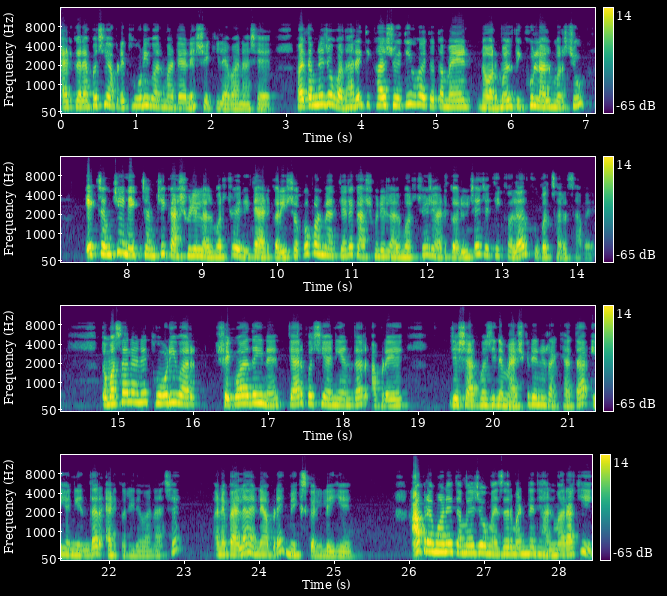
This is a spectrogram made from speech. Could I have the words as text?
એડ કર્યા પછી આપણે થોડી વાર માટે એને શેકી લેવાના છે. હવે તમને જો વધારે તીખાશ જોઈતી હોય તો તમે નોર્મલ તીખું લાલ મરચું, એક ચમચી અને એક ચમચી કાશ્મીરી લાલ મરચું એ રીતે એડ કરી શકો. પણ મેં અત્યારે કાશ્મીરી લાલ મરચું જ એડ કર્યું છે, જેથી કલર ખૂબ જ સરસ આવે. તો મસાલાને થોડી વાર શેકવા દઈને ત્યાર પછી એની અંદર આપણે જે શાકભાજીને મેશ કરીને રાખ્યા હતા, એ એની અંદર એડ કરી દેવાના છે. અને પહેલાં એને આપણે મિક્સ કરી લઈએ. આ પ્રમાણે તમે જો મેઝરમેન્ટને ધ્યાનમાં રાખી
